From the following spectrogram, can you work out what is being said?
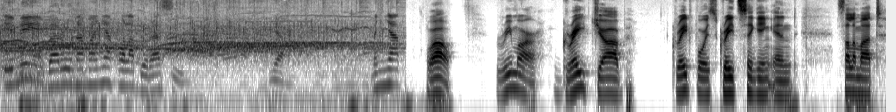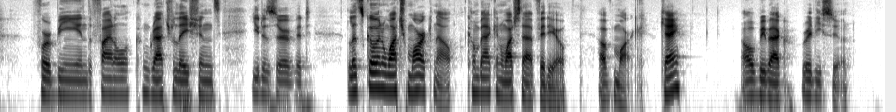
Ini baru namanya kolaborasi. Ya. Menyat Wow. Rimar, great job. Great voice, great singing, and Salamat for being in the final. Congratulations. You deserve it. Let's go and watch Mark now. Come back and watch that video of Mark, okay? I'll be back really soon.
